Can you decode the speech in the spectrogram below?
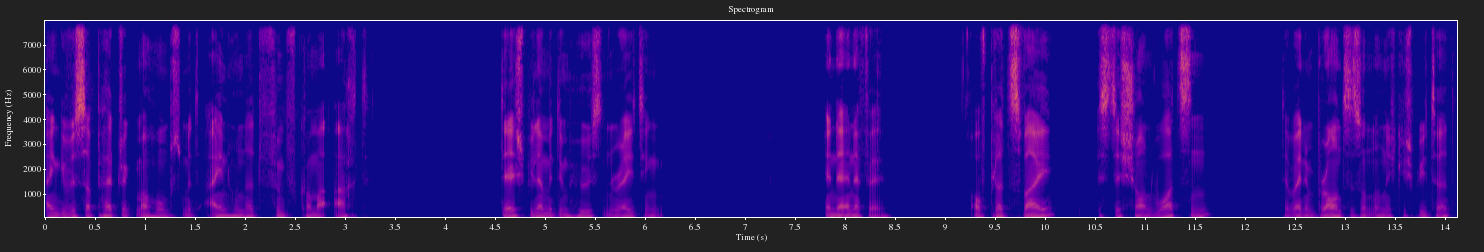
ein gewisser Patrick Mahomes mit 105,8 der Spieler mit dem höchsten Rating in der NFL. Auf Platz 2 ist der Sean Watson, der bei den Browns ist und noch nicht gespielt hat,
